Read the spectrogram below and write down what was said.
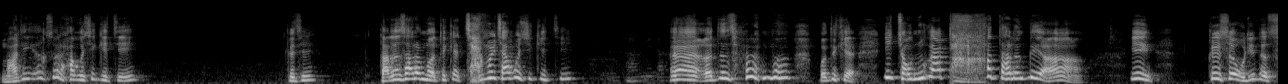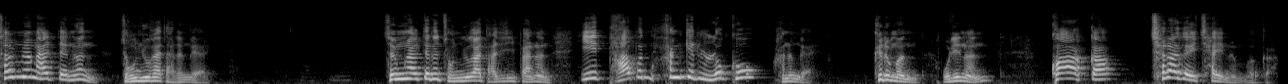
많이 억수를 하고 싶겠지. 그지? 다른 사람은 어떻게 잠을 자고 싶겠지. 예, 어떤 사람은 어떻게 이 종류가 다 다른 거야. 이 그래서 우리는 설명할 때는 종류가 다른 거야. 설명할 때는 종류가 다르지만은 이 답은 한 개를 놓고 하는 거야. 그러면 우리는 과학과 철학의 차이는 뭘까?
